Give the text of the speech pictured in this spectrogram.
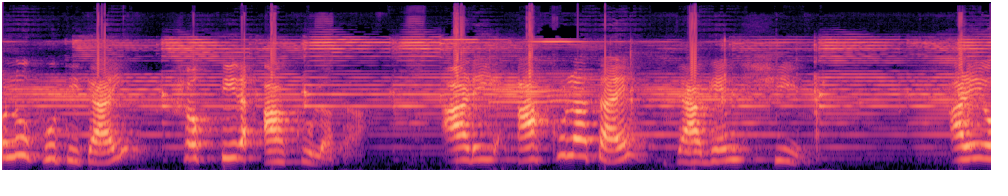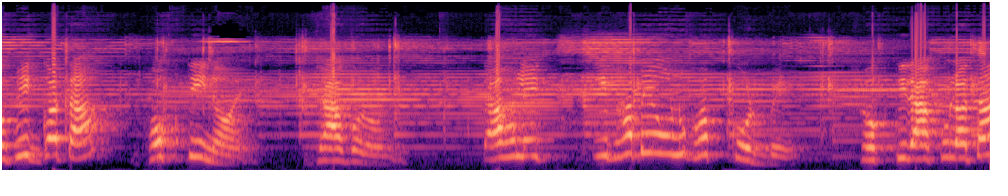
অনুভূতিটাই শক্তির আকুলতা, আর এই আকুলতায় জাগেন শিব। আর এই অভিজ্ঞতা ভক্তি নয়, জাগরণ। তাহলে কীভাবে অনুভব করবে শক্তির আকুলতা?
